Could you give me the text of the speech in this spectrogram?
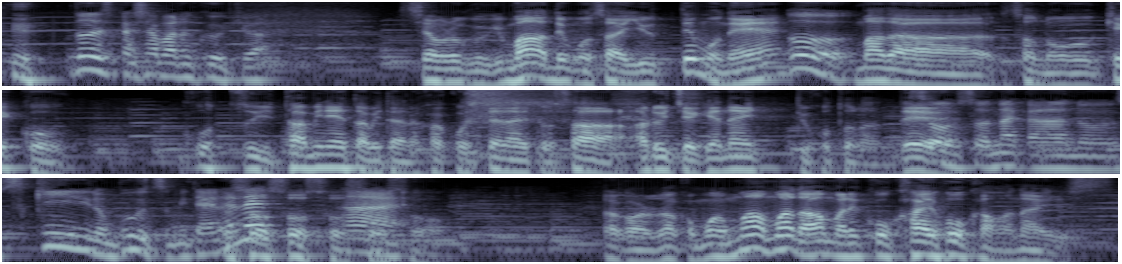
どうですかシャバの空気は？シャワーの空気。まあでもさ言ってもね、うん。まだその結構ごっついターミネーターみたいな格好してないとさ 歩いちゃいけないっていうことなんで。そうそうなんかあのスキーのブーツみたいなね。そうそうそうそうはい。そうだからなんかまあまあまだあんまりこう開放感はないです。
